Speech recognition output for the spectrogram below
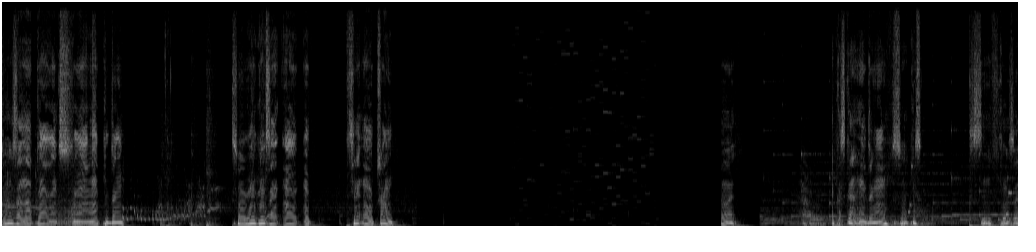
Those are not planets that I to do. So what is it? I'm, I'm sitting on I just got anything on, so I can see if there's a...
